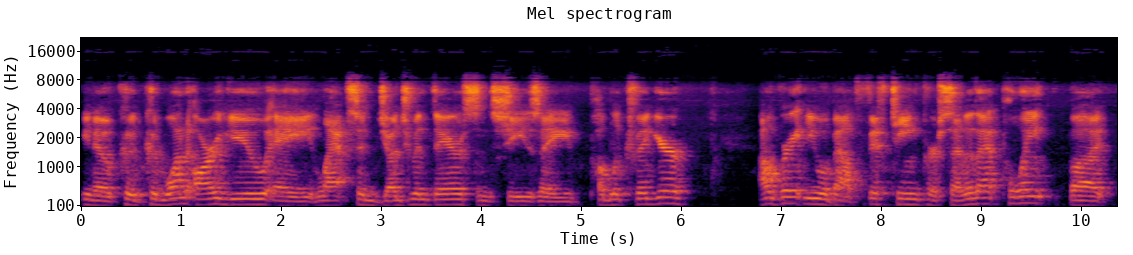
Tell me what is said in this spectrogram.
you know, could could one argue a lapse in judgment there since she's a public figure? I'll grant you about 15% of that point, but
